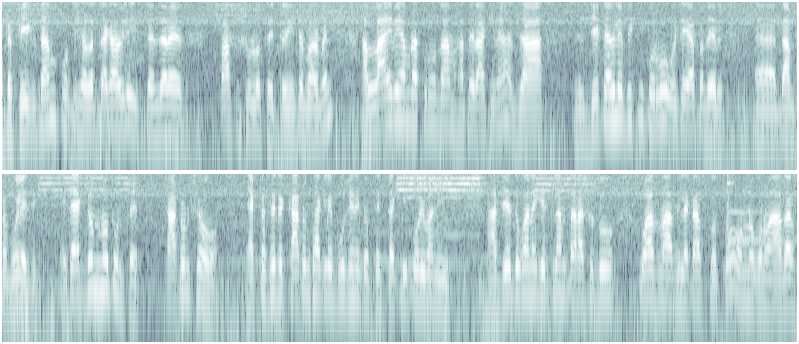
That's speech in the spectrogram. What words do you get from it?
এটা ফিক্সড দাম, পঁচিশ হাজার টাকা হলে স্ট্যান্ডারের পাঁচশো ষোলো সেটটা নিতে পারবেন। আর লাইভে আমরা কোনো দাম হাতে রাখি না। যা যেটা হলে বিক্রি করব, ওইটাই আপনাদের দামটা বলে দিই। এটা একদম নতুন সেট কার্টুন সহ। একটা সেটের কার্টুন থাকলে বুঝে নিত সেটটা কী পরিমাণ ইউজ আর যে দোকানে গেছিলাম, তারা শুধু ওয়াজ মাহফিলে কাজ করতো, অন্য কোনো আদার্স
